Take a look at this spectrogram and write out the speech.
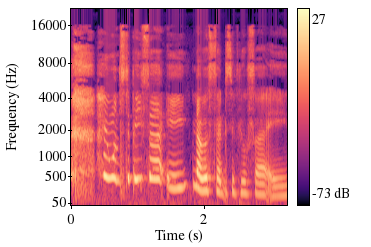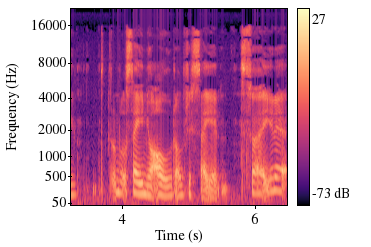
Who wants to be 30? No offense if you're 30. I'm not saying you're old, I'm just saying 30, innit?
